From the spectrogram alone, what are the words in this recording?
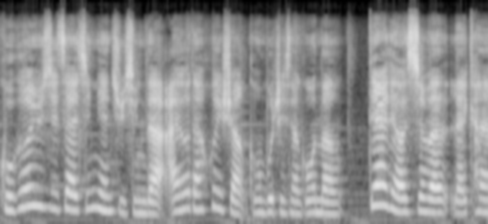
谷歌预计在今年举行的 I/O 大会上公布这项功能。第二条新闻来看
